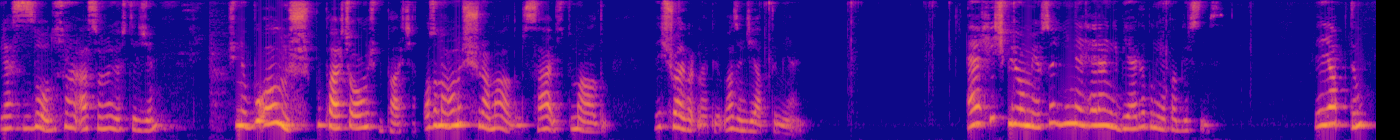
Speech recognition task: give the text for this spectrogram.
Biraz hızlı oldu. Sonra az sonra göstereceğim. Şimdi bu olmuş. Bu parça olmuş bir parça. O zaman onu şurama aldım. Sağ üstüme aldım. Ve şu algoritma yapıyorum. Az önce yaptım yani. Eğer hiçbiri olmuyorsa yine herhangi bir yerde bunu yapabilirsiniz. Ve yaptım.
